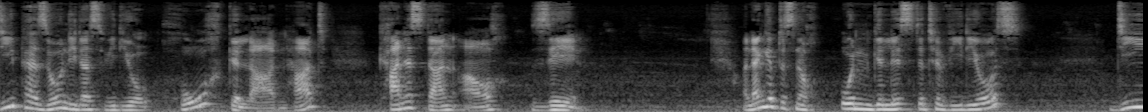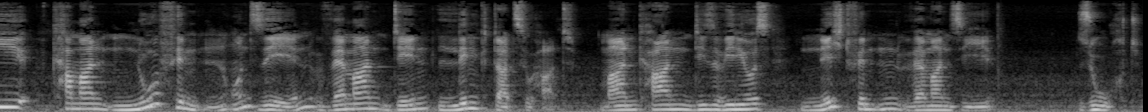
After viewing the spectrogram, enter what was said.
die Person, die das Video hochgeladen hat, kann es dann auch sehen. Und dann gibt es noch ungelistete Videos. Die kann man nur finden und sehen, wenn man den Link dazu hat. Man kann diese Videos nicht finden, wenn man sie sucht.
